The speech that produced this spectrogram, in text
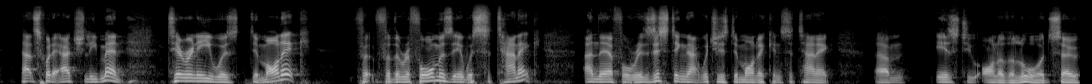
that's what it actually meant. Tyranny was demonic. For, for the reformers, it was satanic. And therefore, resisting that which is demonic and satanic um, is to honor the Lord. So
